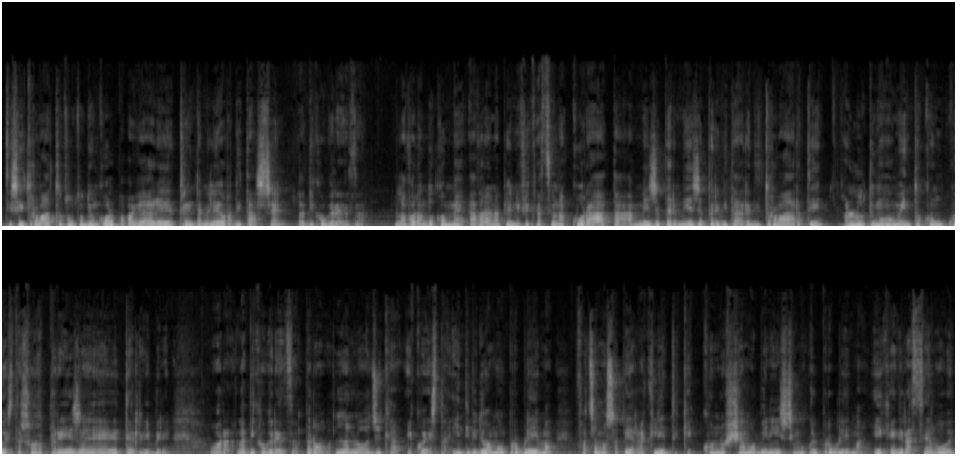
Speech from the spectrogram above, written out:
ti sei trovato tutto di un colpo a pagare 30.000 euro di tasse? La dico grezza. Lavorando con me avrai una pianificazione accurata mese per mese per evitare di trovarti all'ultimo momento con queste sorprese terribili. Ora la dico grezza, però la logica è questa. Individuiamo un problema, facciamo sapere al cliente che conosciamo benissimo quel problema e che grazie a noi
